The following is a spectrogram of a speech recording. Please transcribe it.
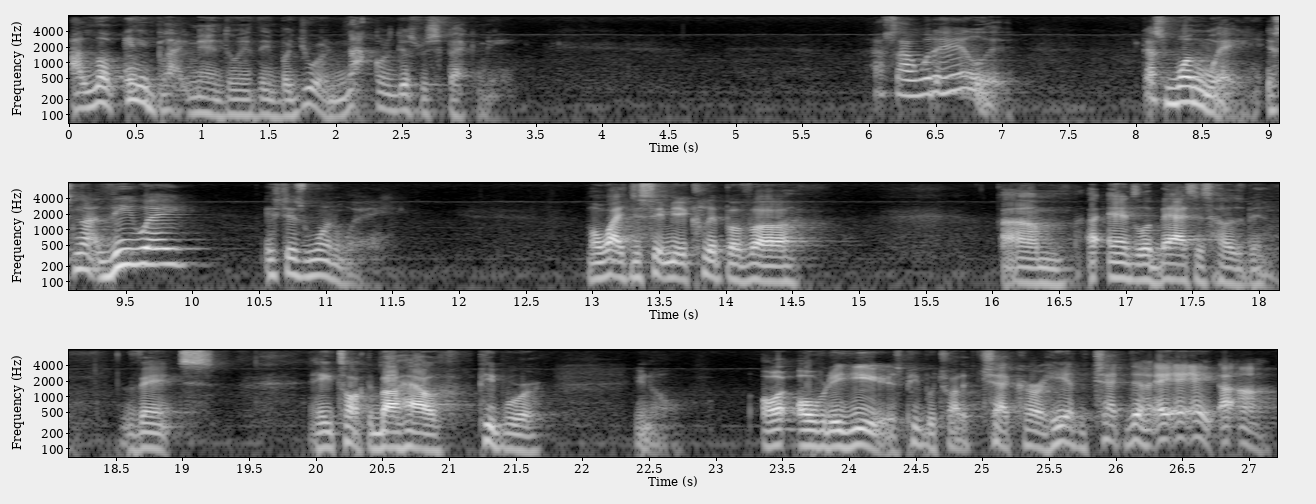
I love any black man doing anything, but you are not going to disrespect me. That's how I would have handled it. That's one way. It's not the way, it's just one way. My wife just sent me a clip of uh, um, Angela Bassett's husband, Vance. And he talked about how people were, you know, all, over the years, people try to check her. He had to check them. Hey, hey, hey, uh uh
